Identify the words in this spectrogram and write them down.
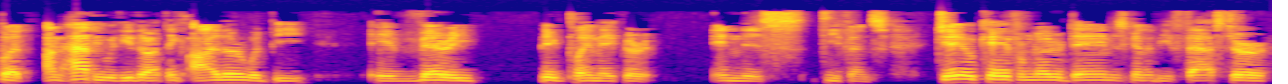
But I'm happy with either. I think either would be a very big playmaker in this defense. JOK from Notre Dame is going to be faster.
